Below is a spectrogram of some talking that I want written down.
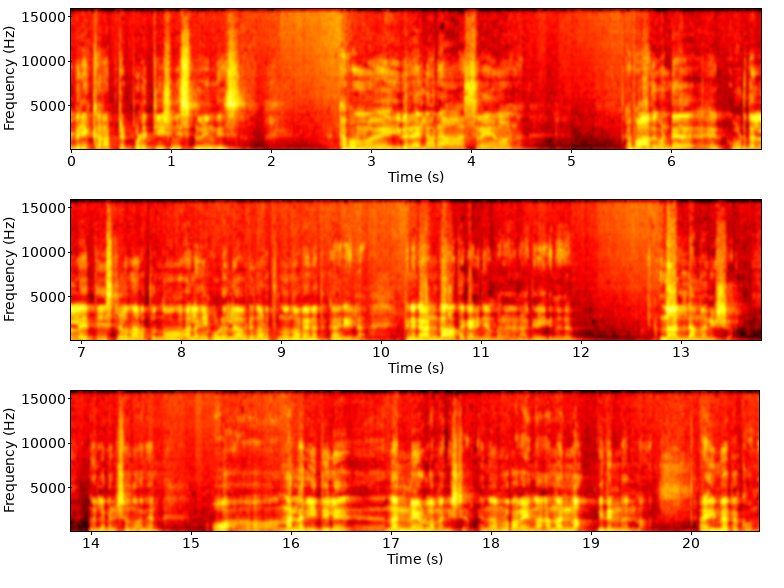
Every corrupted politician is doing this. അപ്പം ഇവരെല്ലാം ഒരു ആശ്രയമാണ്. അപ്പോൾ അതുകൊണ്ട് കൂടുതൽ എത്തിയിസ്റ്റുകൾ നടത്തുന്നു അല്ലെങ്കിൽ കൂടുതൽ അവർ നടത്തുന്നു എന്ന് പറയുന്നത് കാര്യമില്ല. പിന്നെ രണ്ടാമത്തെ കാര്യം ഞാൻ പറയാൻ ആഗ്രഹിക്കുന്നത് നല്ല മനുഷ്യർ നല്ല മനുഷ്യർ എന്ന് പറഞ്ഞാൽ നല്ല രീതിയിൽ നന്മയുള്ള മനുഷ്യർ എന്ന് നമ്മൾ പറയുന്ന ആ നന്മ വിതിൻ നന്മ ഇൻവേർട്ടർ കോമ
